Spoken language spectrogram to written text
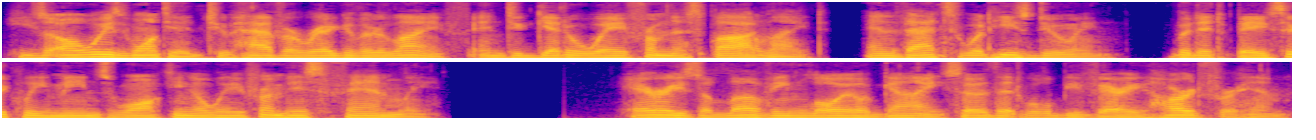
He's always wanted to have a regular life and to get away from the spotlight, and that's what he's doing, but it basically means walking away from his family. Harry's a loving loyal guy so that will be very hard for him.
